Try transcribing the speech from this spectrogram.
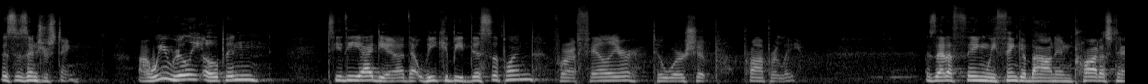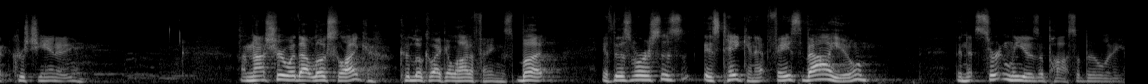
This is interesting. Are we really open to the idea that we could be disciplined for a failure to worship properly? Is that a thing we think about in Protestant Christianity? I'm not sure what that looks like. Could look like a lot of things. But if this verse is, is taken at face value, then it certainly is a possibility.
